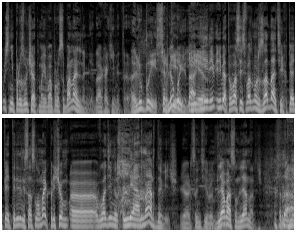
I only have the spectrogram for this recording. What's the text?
пусть не прозвучат мои вопросы банальными, да, какими-то. Любые, Сергей. Любые, да. И- И, ре- ребята, у вас есть возможность задать их 5533 со словом «Майк». Причем э, Владимир Леонардович, я акцентирую, для вас он Леонардович. Да,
